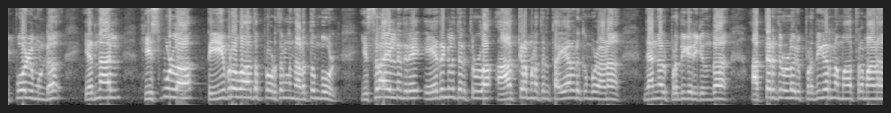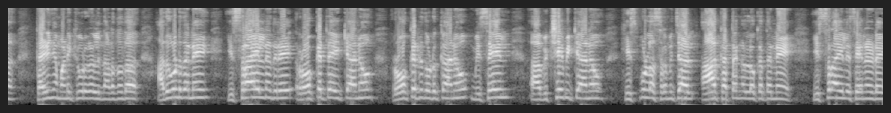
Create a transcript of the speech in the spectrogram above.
ഇപ്പോഴുമുണ്ട്. എന്നാൽ ഹിസ്ബുള്ള തീവ്രവാദ പ്രവർത്തനങ്ങൾ നടത്തുമ്പോൾ ഇസ്രായേലിനെതിരെ ഏതെങ്കിലും തരത്തിലുള്ള ആക്രമണത്തിന് തയ്യാറെടുക്കുമ്പോഴാണ് ഞങ്ങൾ പ്രതികരിക്കുന്നത്. അത്തരത്തിലുള്ള ഒരു പ്രതികരണം മാത്രമാണ് കഴിഞ്ഞ മണിക്കൂറുകളിൽ നടന്നത്. അതുകൊണ്ട് തന്നെ ഇസ്രായേലിനെതിരെ റോക്കറ്റ് അയക്കാനോ റോക്കറ്റ് തൊടുക്കാനോ മിസൈൽ വിക്ഷേപിക്കാനോ ഹിസ്ബുള്ള ശ്രമിച്ചാൽ ആ ഘട്ടങ്ങളിലൊക്കെ തന്നെ ഇസ്രായേലി സേനയുടെ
